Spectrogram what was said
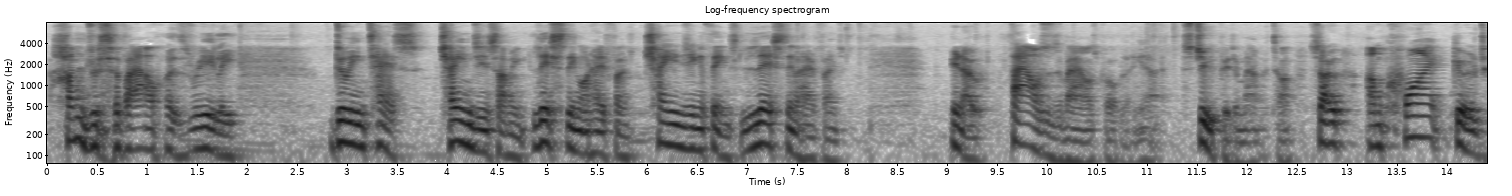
hundreds of hours really doing tests, changing something, listening on headphones, changing things, listening on headphones you know, thousands of hours probably, you know, stupid amount of time. So I'm quite good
